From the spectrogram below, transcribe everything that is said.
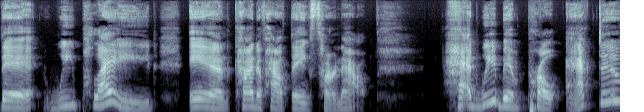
that we played in kind of how things turn out. Had we been proactive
